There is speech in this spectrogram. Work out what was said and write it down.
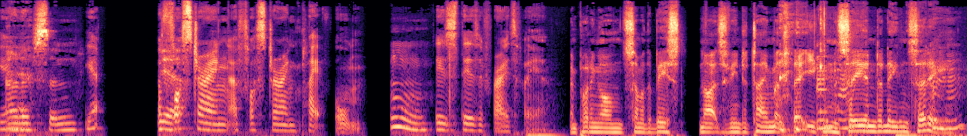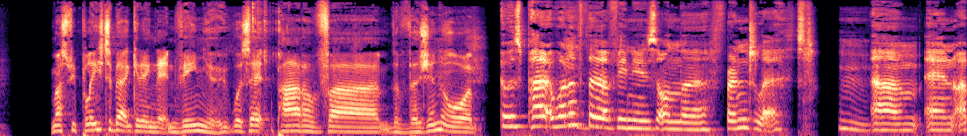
yeah. artists and a yeah. fostering, a fostering platform. Mm. There's, there's a phrase for you. And putting on some of the best nights of entertainment that you can Mhm. see in Dunedin City. Mhm. You must be pleased about getting that venue. Was that part of uh, the vision, or It was part one of the venues on the fringe list, Mm. um, and I,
